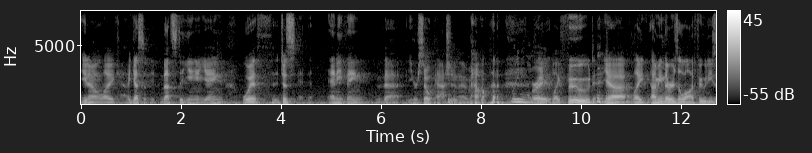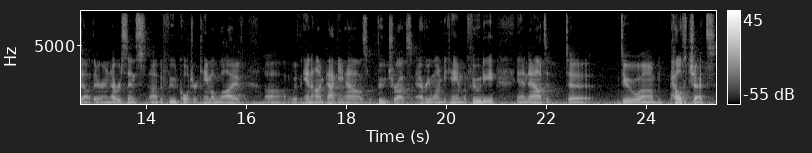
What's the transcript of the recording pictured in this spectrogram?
you know, like I guess that's the yin and yang with just anything that you're so passionate about. what do you mean, like right? food? Like food. yeah. Like I mean, there's a lot of foodies out there, and ever since uh, the food culture came alive. Uh, with Anaheim Packing House, food trucks, everyone became a foodie, and now to to do um, health checks,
